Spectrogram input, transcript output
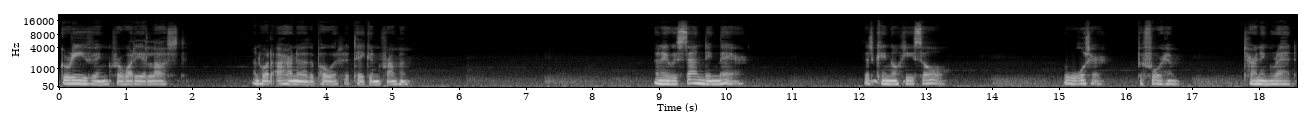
Grieving for what he had lost and what Aherna the poet had taken from him. And he was standing there that King Uchi saw the water before him, turning red,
